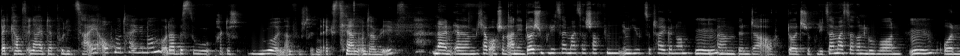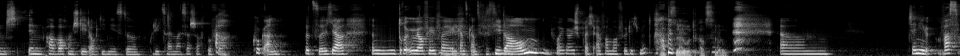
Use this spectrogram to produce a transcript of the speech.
Wettkampf innerhalb der Polizei auch nur teilgenommen oder bist du praktisch nur in Anführungsstrichen extern unterwegs? Nein, ähm, ich habe auch schon an den deutschen Polizeimeisterschaften im Jiu-Jitsu teilgenommen. Mhm. Ähm, bin da auch deutsche Polizeimeisterin geworden. Mhm. Und in ein paar Wochen steht auch die nächste Polizeimeisterschaft bevor. Guck an. Witzig, ja. Dann drücken wir auf jeden Fall ganz, ganz fest die. Daumen. Holger, ich spreche einfach mal für dich mit. Absolut, absolut. Ähm, Jenny, was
